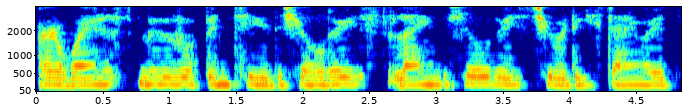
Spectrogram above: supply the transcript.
our awareness move up into the shoulders, allowing the shoulders to release downwards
